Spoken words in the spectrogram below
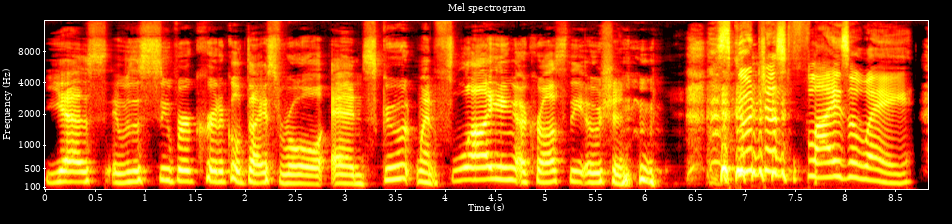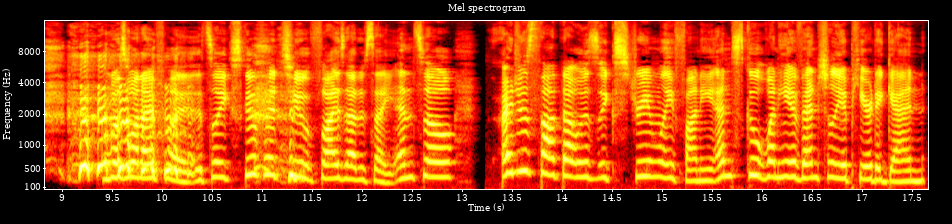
Yes, it was a super critical dice roll, and Scoot went flying across the ocean. Scoot just flies away. Was what I put. It's like Scoot hit two, flies out of sight. And so I just thought that was extremely funny. And Scoot, when he eventually appeared again,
